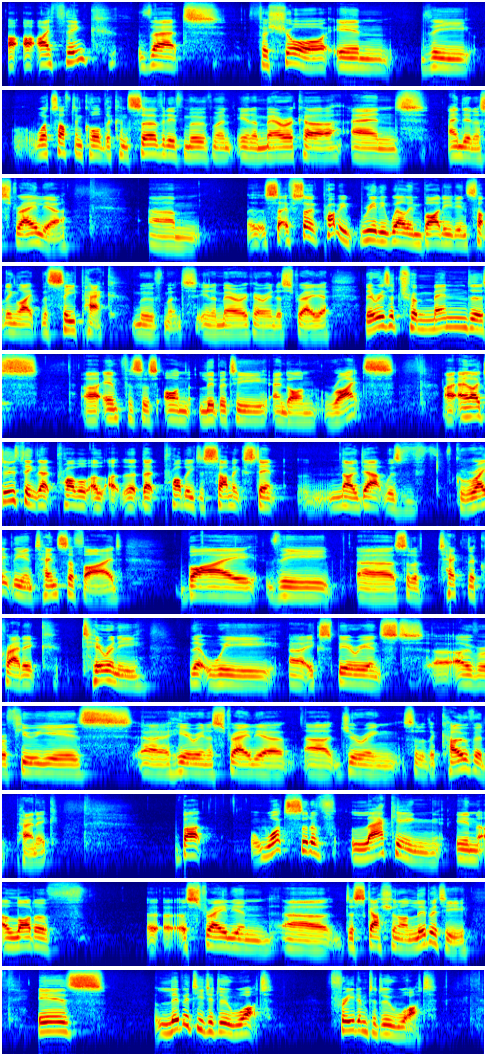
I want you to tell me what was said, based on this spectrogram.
I, I think that for sure in the what's often called the conservative movement in America and and in Australia, um, so, so, probably really well embodied in something like the CPAC movement in America and Australia. There is a tremendous uh, emphasis on liberty and on rights. Uh, and I do think that, prob- uh, uh that probably to some extent, no doubt, was greatly intensified by the uh, sort of technocratic tyranny that we uh, experienced uh, over a few years uh, here in Australia uh, during sort of the COVID panic. But what's sort of lacking in a lot of uh, Australian uh, discussion on liberty is liberty to do what? Freedom to do what?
